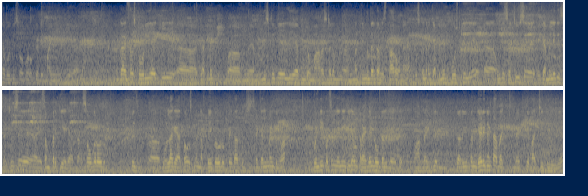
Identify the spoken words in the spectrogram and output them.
कोई भी सौ करोड़ का डिमांड नहीं किया गया उनका ऐसा स्टोरी है कि कैबिनेट मिनिस्ट्री के लिए जो महाराष्ट्र का मंत्रिमंडल का विस्तार होना है, उसके अंदर कैबिनेट पोस्ट के लिए उनके सचिव से, एक एमएलए के सचिव से संपर्क किया गया था। सौ करोड़ रुपीज़ बोला गया था, उसमें नब्बे करोड़ रुपये का कुछ सेटलमेंट हुआ। ट्वेंटी परसेंट लेने के लिए वो ट्राइडेंट होटल गए थे। वहाँ बैठ के करीबन डेढ़ घंटा बैठ के बातचीत हुई है।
